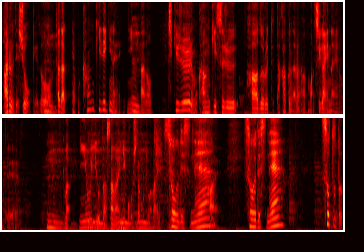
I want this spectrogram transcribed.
ああるでしょうけど、うん。ただやっぱ換気できないに、うん。あの地球上よりも換気するハードルって高くなるのは間違いないので、うん。まあ、匂いを出さないに越したことはないですね。そうですね、はい、そうですね。外と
